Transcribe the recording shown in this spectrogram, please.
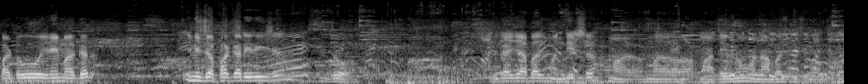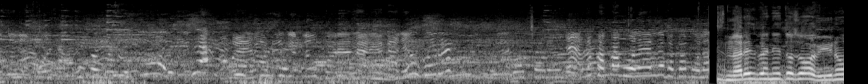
પટુ એને મગર, એની જફા કરી રહી છે. જો ગાય આ બાજુ મંદિર છે. મહાદેવનું અને આ બાજુ બીજું મંદિર. નરેશભાઈ તો જો વ્યૂ નો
